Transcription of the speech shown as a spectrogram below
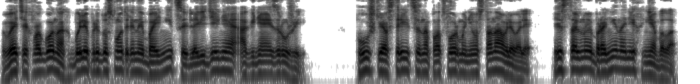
В этих вагонах были предусмотрены бойницы для ведения огня из ружей. Пушки австрийцы на платформы не устанавливали, и стальной брони на них не было.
